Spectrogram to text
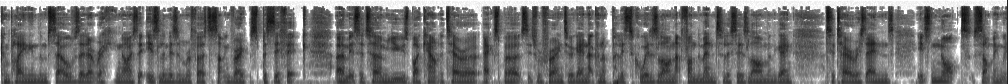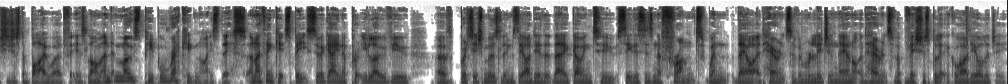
complaining themselves. They don't recognize that Islamism refers to something very specific. Um, it's a term used by counter-terror experts. It's referring to, again, that kind of political Islam, that fundamentalist Islam, and again, to terrorist ends. It's not something which is just a byword for Islam. And most people recognize this. And I think it speaks to, again, a pretty low view of British Muslims, the idea that they're going to see this as an affront when they are adherents of a religion. They are not adherents of a vicious political ideology.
